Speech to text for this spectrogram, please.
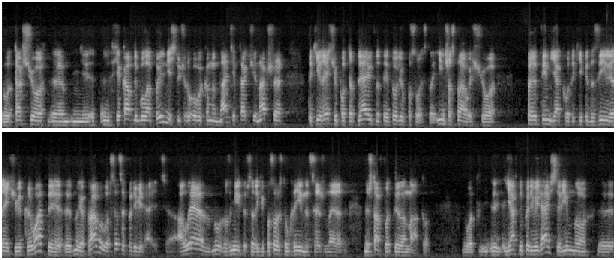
От, так що, е, е, яка б не була пильність у чергових комендантів, так чи інакше такі речі потрапляють на територію посольства. Інша справа, що перед тим як такі підозрілі речі відкривати, ну як правило, все це перевіряється. Але ну розумієте, все таки посольство України це ж не, не штаб-квартира НАТО. От як не перевіряй, все рівно е,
